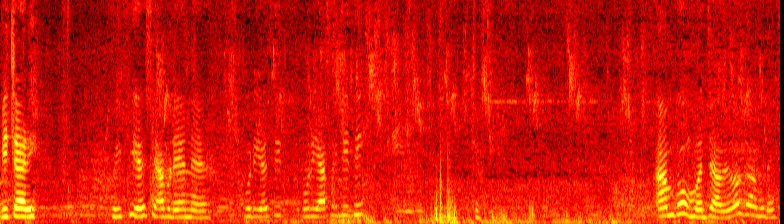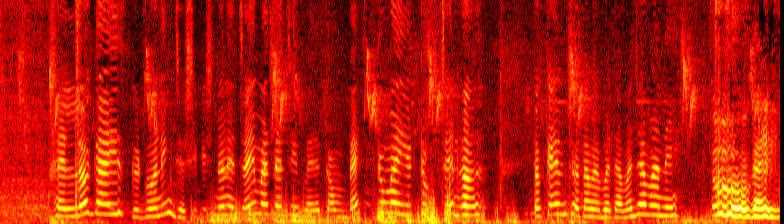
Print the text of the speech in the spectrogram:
બિચારી. ભૂખી હશે આપણે એને પૂરી હતી, પૂરી આપી દીધી. જો. આમ બહુ મજા આવે હો ગામડે. હેલો ગાઈઝ ગુડ મોર્નિંગ જય શ્રી કૃષ્ણ ને જય માતાજી. Welcome back to my YouTube channel તો કેમ છો તમે બધા મજામાં ને? ઓહ ગાઈ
